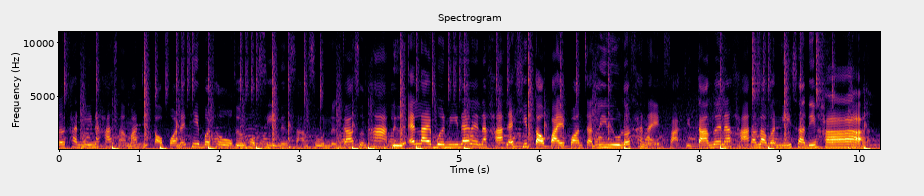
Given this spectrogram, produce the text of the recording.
รถคันนี้นะคะ สามารถติดต่อปอนได้ที่เบอร์โทร0641301905 หรือแอดไลน์เบอร์นี้ได้เลยนะคะ และคลิปต่อไปปอนจะรีวิวรถคันไหนฝากติดตามด้วยนะคะสำหรับวันนี้สวัสดีค่ะ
